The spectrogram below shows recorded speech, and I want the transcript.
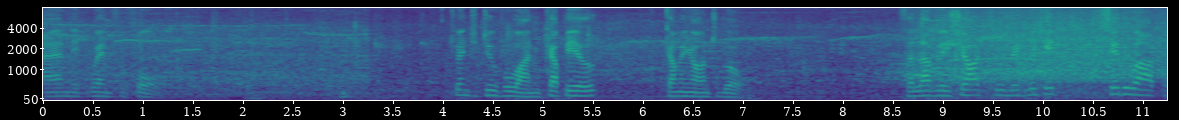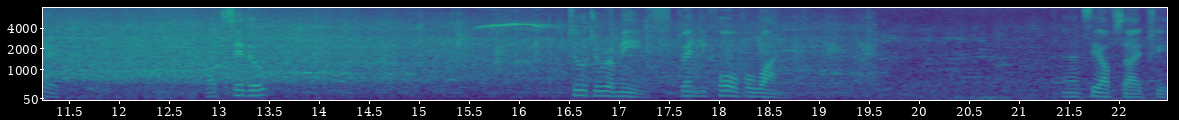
and it went for four. 22 for one. Kapil coming on to bowl. It's a lovely shot through mid-wicket. Sidhu after it. That's Sidhu. Two to Ramiz. 24 for one. That's the offside field.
